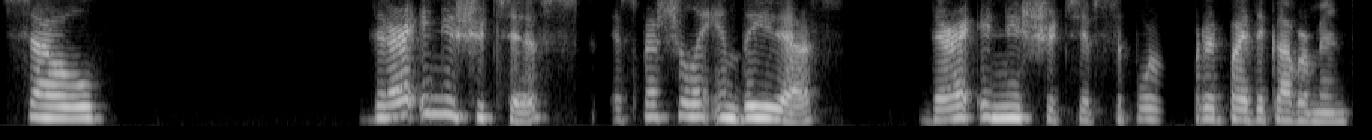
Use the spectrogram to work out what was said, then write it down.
So there are initiatives, especially in the US, there are initiatives supported by the government,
